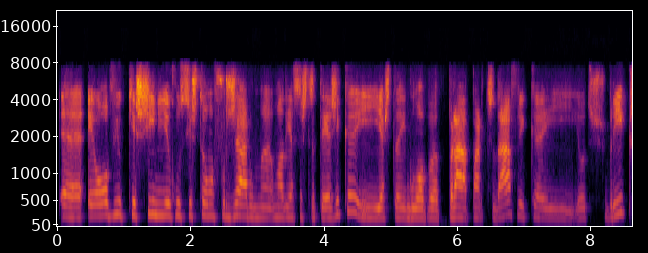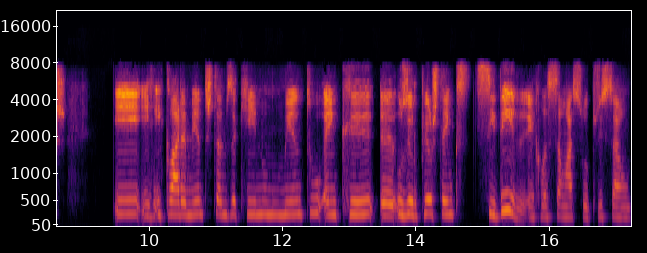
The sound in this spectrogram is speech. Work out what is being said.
Uh, é óbvio que a China e a Rússia estão a forjar uma, uma aliança estratégica e esta engloba para partes da África e outros BRICS. E, e, e, claramente estamos aqui num momento em que uh, os europeus têm que se decidir em relação à sua posição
